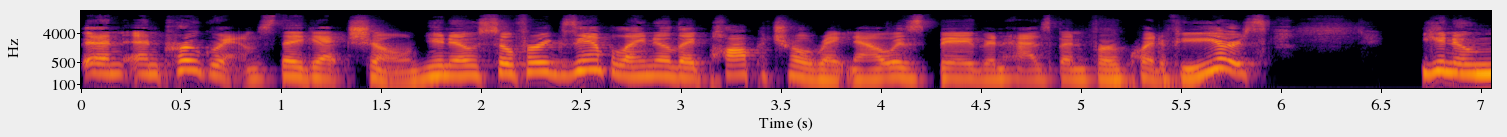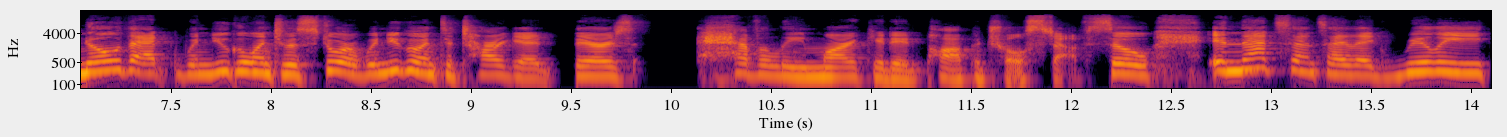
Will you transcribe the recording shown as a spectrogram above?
and and programs they get shown. You know, so for example, I know like Paw Patrol right now is big and has been for quite a few years you know, know that when you go into a store, when you go into Target, there's heavily marketed Paw Patrol stuff. So in that sense, I like really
